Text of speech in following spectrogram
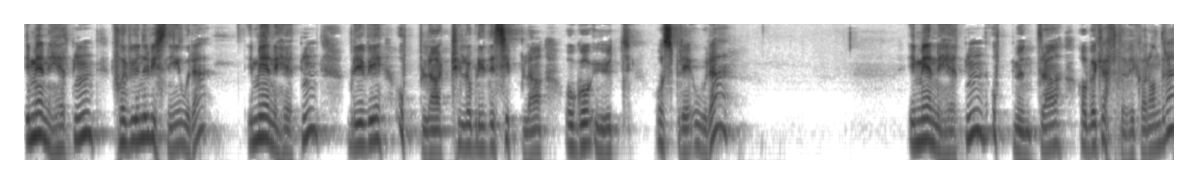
I menigheten får vi undervisning i ordet. I menigheten blir vi opplært til å bli disipler og gå ut og spre ordet. I menigheten oppmuntrer og bekrefter vi hverandre.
